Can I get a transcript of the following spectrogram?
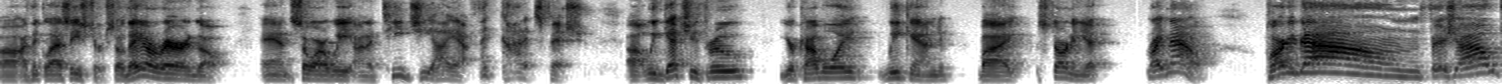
uh, I think last Easter. So they are rare to go. And so are we on a TGIF. Thank God it's Fish. Uh, we get you through your Cowboy weekend by starting it right now. Party down, fish out.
